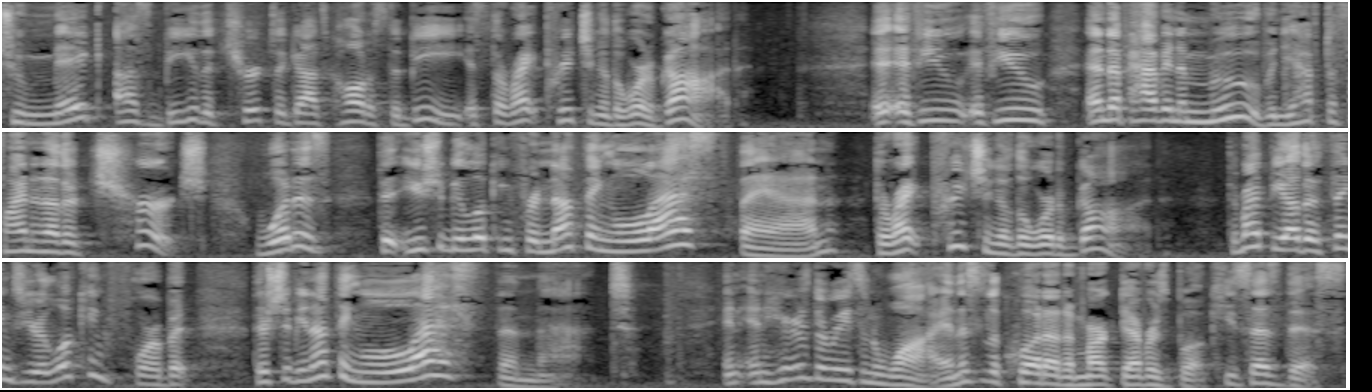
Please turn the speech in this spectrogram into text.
to make us be the church that God's called us to be, it's the right preaching of the Word of God. If you, if you end up having to move and you have to find another church, what is that you should be looking for nothing less than the right preaching of the Word of God. There might be other things you're looking for, but there should be nothing less than that. And, and here's the reason why. And this is a quote out of Mark Dever's book. He says this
